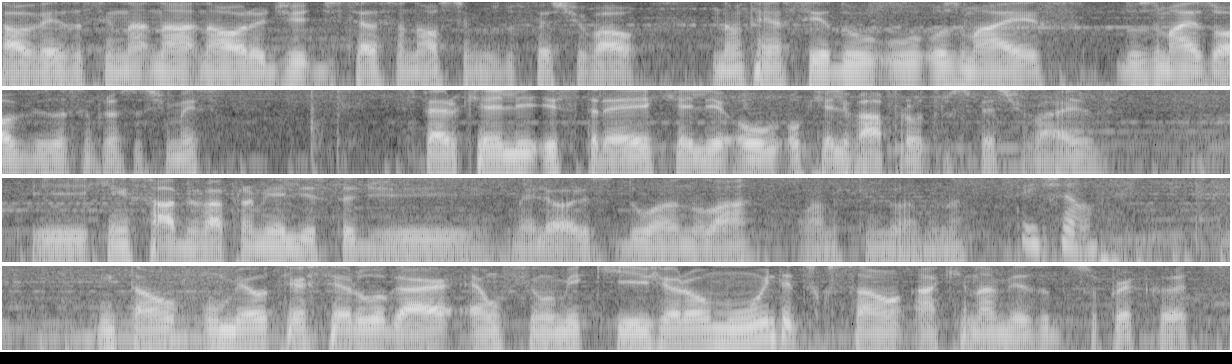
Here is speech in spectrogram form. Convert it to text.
talvez assim na, na, na hora de, de, selecionar os filmes do festival não tenha sido o, os mais dos mais óbvios assim para assistir, mas espero que ele estreie, que ele ou, ou que ele vá para outros festivais e quem sabe vá para minha lista de melhores do ano lá, lá no fim do ano, né? Tem chance. Então, o meu terceiro lugar é um filme que gerou muita discussão aqui na mesa do Supercuts,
